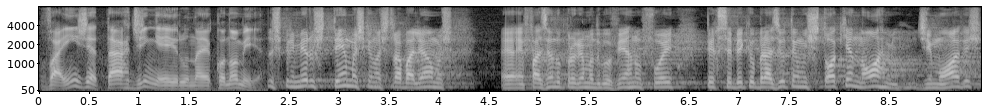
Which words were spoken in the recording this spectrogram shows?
vai injetar dinheiro na economia. Os primeiros temas que nós trabalhamos é, fazendo o programa do governo foi perceber que o Brasil tem um estoque enorme de imóveis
